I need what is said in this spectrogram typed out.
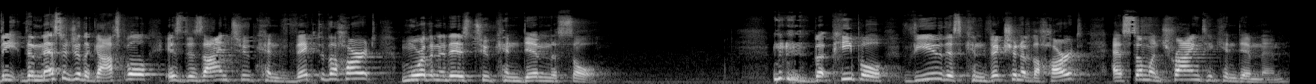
The, the message of the gospel is designed to convict the heart more than it is to condemn the soul. but people view this conviction of the heart as someone trying to condemn them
